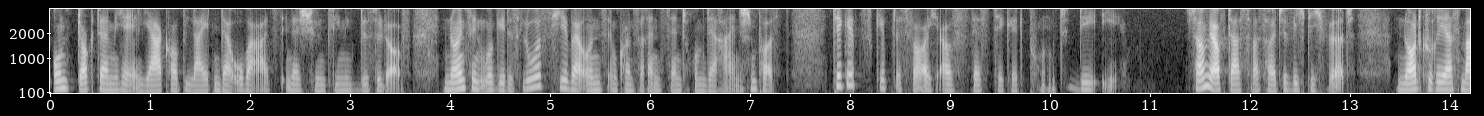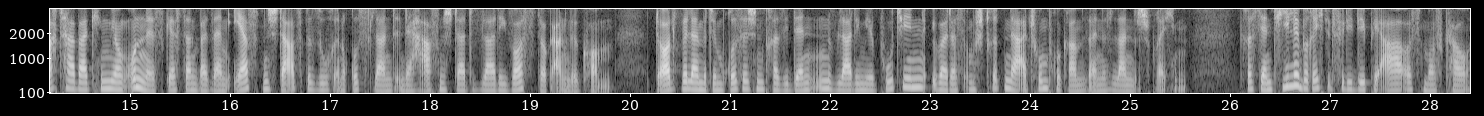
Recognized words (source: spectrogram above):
und Dr. Michael Jakob, leitender Oberarzt in der Schönklinik Düsseldorf. 19 Uhr geht es los, hier bei uns im Konferenzzentrum der Rheinischen Post. Tickets gibt es für euch auf westticket.de. Schauen wir auf das, was heute wichtig wird. Nordkoreas Machthaber Kim Jong-un ist gestern bei seinem ersten Staatsbesuch in Russland in der Hafenstadt Wladiwostok angekommen. Dort will er mit dem russischen Präsidenten Wladimir Putin über das umstrittene Atomprogramm seines Landes sprechen. Christian Thiele berichtet für die dpa aus Moskau.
